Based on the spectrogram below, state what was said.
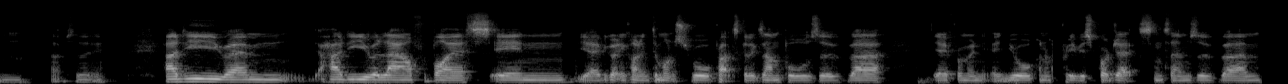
mm, absolutely. How do you um how do you allow for bias in yeah? Have you got any kind of demonstrable practical examples of uh, yeah from in, in your kind of previous projects in terms of um,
